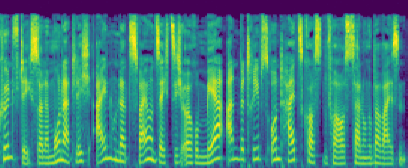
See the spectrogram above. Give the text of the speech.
Künftig soll er monatlich 162 Euro mehr an Betriebs- und Heizkostenvorauszahlung überweisen.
